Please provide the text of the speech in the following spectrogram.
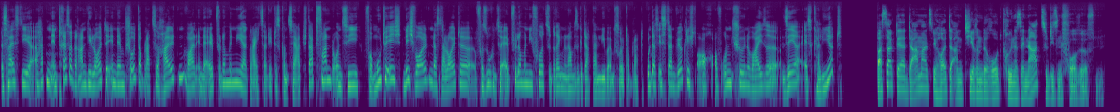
Das heißt, die hatten Interesse daran, die Leute in dem Schulterblatt zu halten, weil in der Elbphilharmonie ja gleichzeitig das Konzert stattfand und sie, vermute ich, nicht wollten, dass da Leute versuchen, zur Elbphilharmonie vorzudrängen. Dann haben sie gedacht, dann lieber im Schulterblatt. Und das ist dann wirklich auch auf unschöne Weise sehr eskaliert. Was sagt der damals wie heute amtierende rot-grüne Senat zu diesen Vorwürfen?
